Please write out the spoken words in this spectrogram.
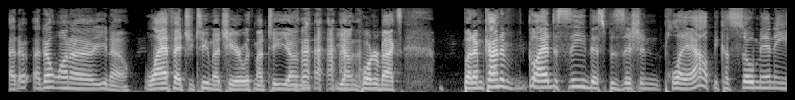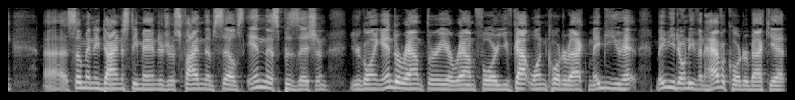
I don't I don't want to, you know, laugh at you too much here with my two young young quarterbacks. But I'm kind of glad to see this position play out because so many. Uh, so many dynasty managers find themselves in this position. You're going into round three or round four. You've got one quarterback. Maybe you ha- maybe you don't even have a quarterback yet.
